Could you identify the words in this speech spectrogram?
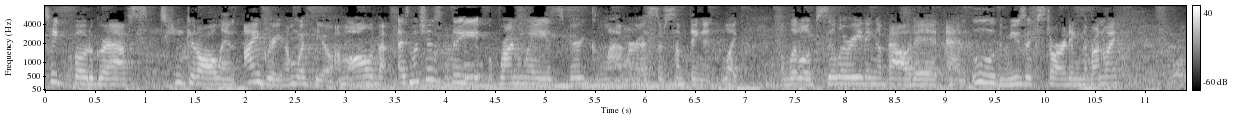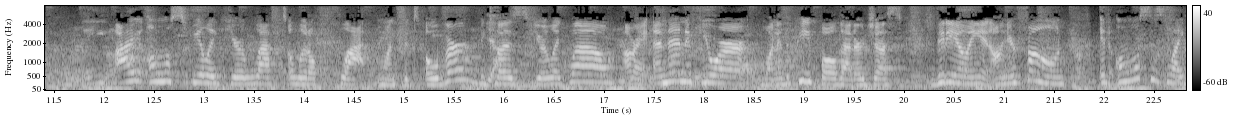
take photographs, take it all in. I agree. I'm with you. I'm all about. As much as the runway is very glamorous, there's something like a little exhilarating about it, and ooh, the music's starting, the runway. I almost feel like you're left a little flat once it's over because you're like, well, all right. And then if you're one of the people that are just videoing it on your phone, it almost is like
